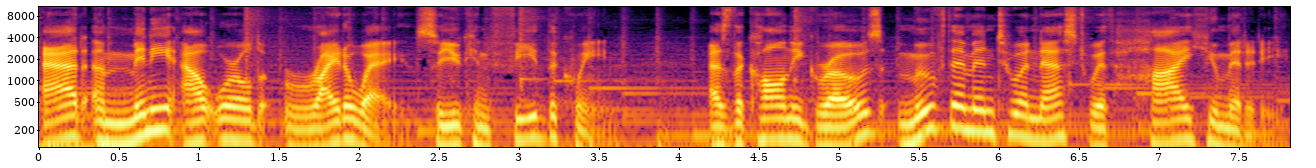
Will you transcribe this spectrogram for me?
Add a mini outworld right away so you can feed the queen. As the colony grows, move them into a nest with high humidity.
